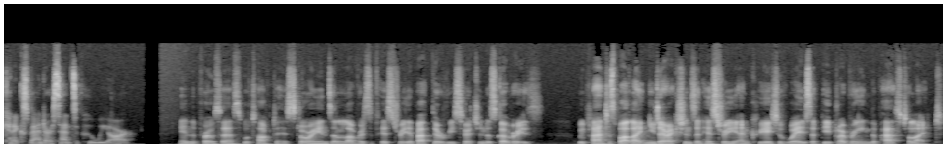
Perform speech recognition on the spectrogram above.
can expand our sense of who we are. In the process, we'll talk to historians and lovers of history about their research and discoveries. We plan to spotlight new directions in history and creative ways that people are bringing the past to light.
